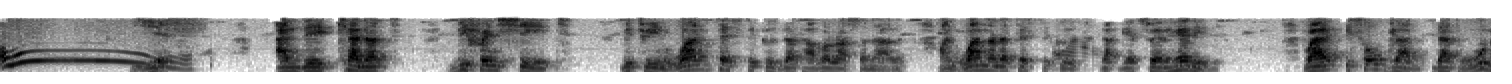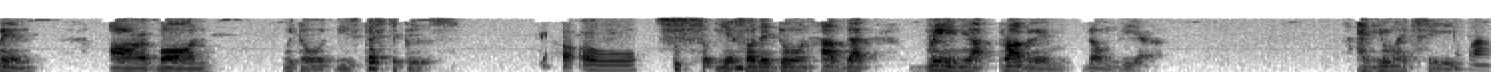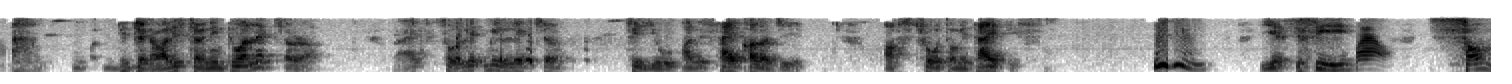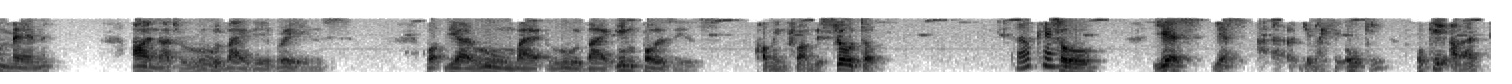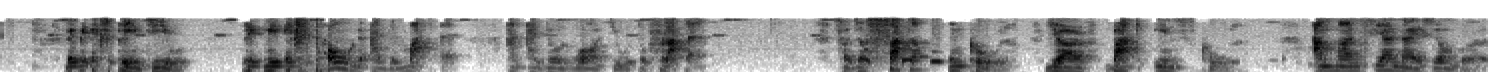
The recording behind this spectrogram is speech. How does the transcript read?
Oh. Yes. And they cannot differentiate between one testicle that have a rational and one other testicle wow. that gets swell-headed. Right? It's so glad that women are born without these testicles. oh So, yeah, so they don't have that brainiac problem down there. And you might say, wow. um, the general is turning into a lecturer, right? So let me lecture to you on the psychology of strotomyelitis. Mm-hmm. Yes, you see, wow. some men are not ruled by their brains, but they are ruled by, ruled by impulses coming from the scrotum. Okay. So, yes, yes, uh, you might say, okay, okay, all right. Let me explain to you. Let me expound on the matter and I don't want you to flatter. So just flatter and cool. You're back in school. A man see a nice young girl.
